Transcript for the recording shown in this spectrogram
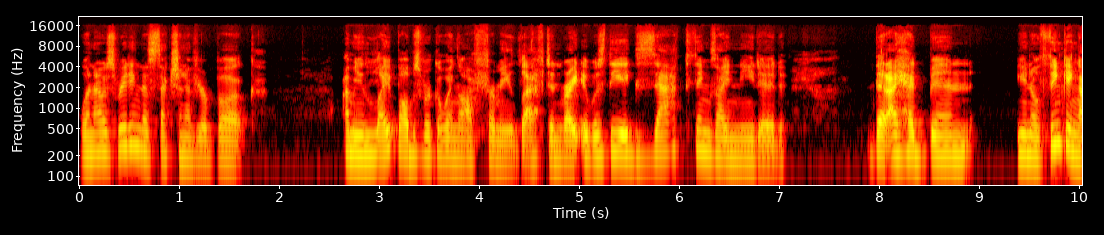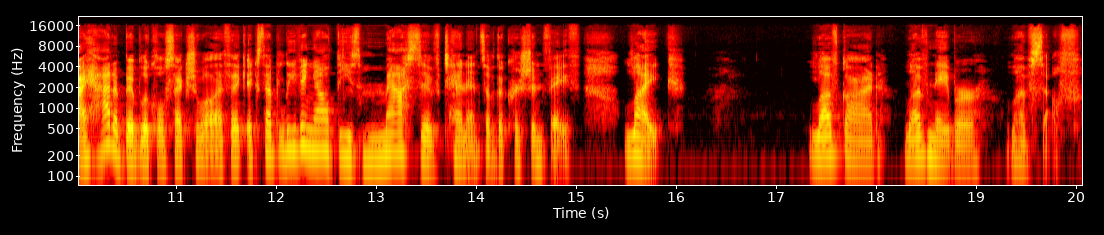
when I was reading this section of your book, I mean light bulbs were going off for me left and right. It was the exact things I needed that I had been you know, thinking I had a biblical sexual ethic, except leaving out these massive tenets of the Christian faith, like love God, love neighbor, love self.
